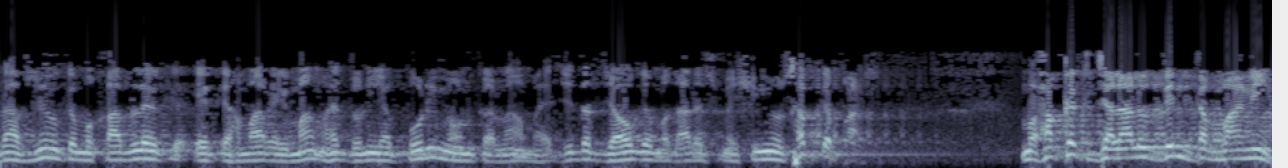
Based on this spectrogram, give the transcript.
رافضیوں کے مقابلے ایک ہمارے امام ہے، دنیا پوری میں ان کا نام ہے۔ جدھر جاؤ گے مدارس میں شیوں سب کے پاس۔ محقق جلال الدین تبانی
